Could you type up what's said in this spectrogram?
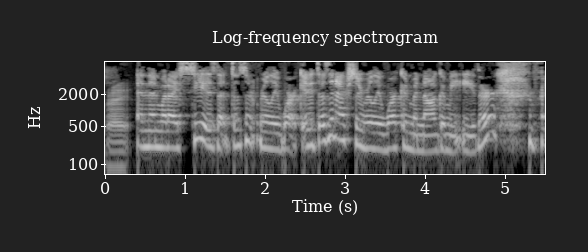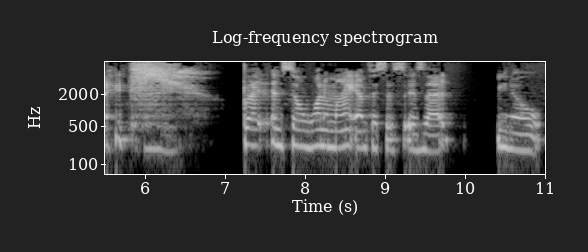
Right. And then what I see is that doesn't really work. And it doesn't actually really work in monogamy either, right? Hmm. But, and so one of my emphasis is that, you know,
